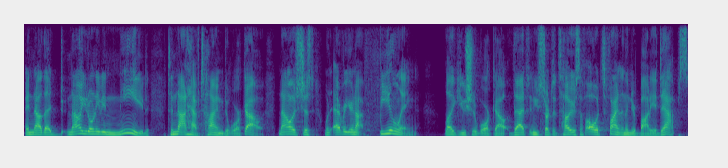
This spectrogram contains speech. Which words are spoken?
And now that now you don't even need to not have time to work out. Now it's just whenever you're not feeling like you should work out that and you start to tell yourself oh it's fine and then your body adapts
